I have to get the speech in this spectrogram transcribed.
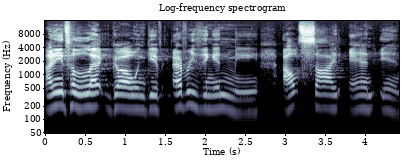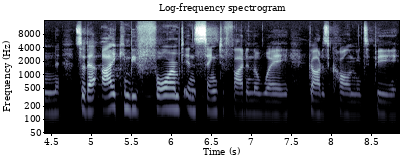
I need to let go and give everything in me, outside and in, so that I can be formed and sanctified in the way God is calling me to be.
